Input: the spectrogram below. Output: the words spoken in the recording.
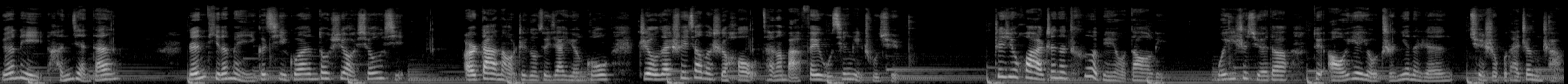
原理很简单，人体的每一个器官都需要休息，而大脑这个最佳员工，只有在睡觉的时候才能把废物清理出去。这句话真的特别有道理。我一直觉得对熬夜有执念的人确实不太正常。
